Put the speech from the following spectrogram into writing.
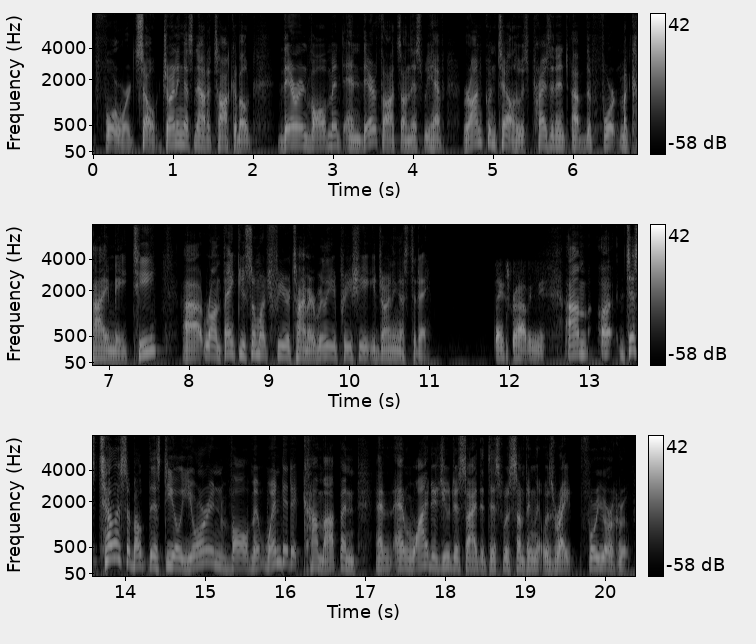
forward. So, joining us now to talk about their involvement and their thoughts on this, we have Ron Quintal, who is president of the Fort McKay Métis. Uh, Ron, thank you so much for your time. I really appreciate you joining us today. Thanks for having me. Um, uh, just tell us about this deal, your involvement. When did it come up, and, and, and why did you decide that this was something that was right for your group?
